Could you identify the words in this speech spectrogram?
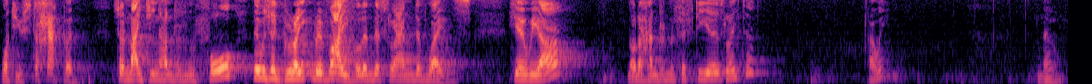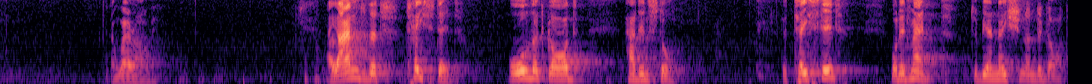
what used to happen. So, in 1904, there was a great revival in this land of Wales. Here we are, not 150 years later. Are we? No. And where are we? A land that tasted all that God had in store, that tasted what it meant to be a nation under God.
